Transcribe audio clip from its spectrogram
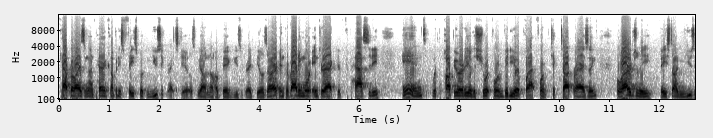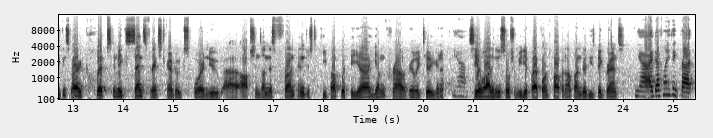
capitalizing on parent company's Facebook music rights deals. We all know how big music rights deals are, and providing more interactive capacity. And with the popularity of the short form video platform TikTok rising, largely based on music inspired clips, it makes sense for Instagram to explore new uh, options on this front and just to keep up with the uh, young crowd, really, too. You're going to Yeah. see a lot of new social media platforms popping up under these big brands. Yeah, I definitely think that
